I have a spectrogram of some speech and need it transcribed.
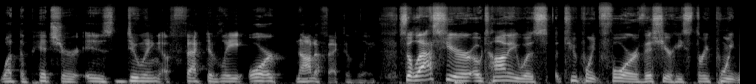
what the pitcher is doing effectively or not effectively. So last year, Ohtani was 2.4. This year, he's 3.97.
